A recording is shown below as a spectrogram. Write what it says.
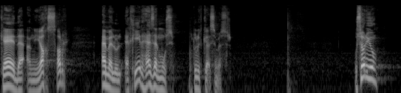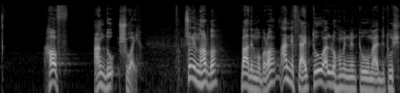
كاد أن يخسر أمله الأخير هذا الموسم بطولة كأس مصر. وسوريو هقف عنده شوية سوريو النهارده بعد المباراة عنف لعيبته وقال لهم إن أنتوا ما أديتوش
